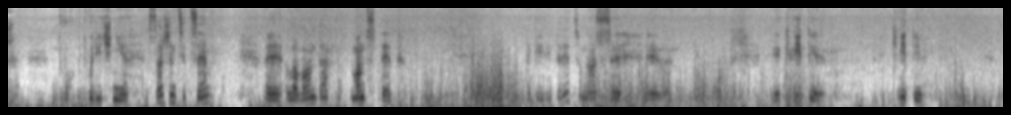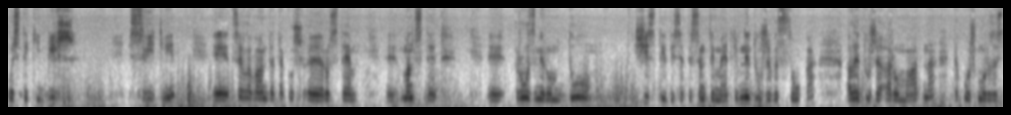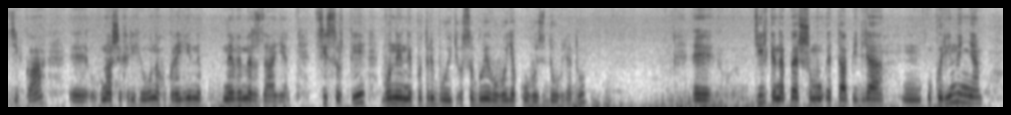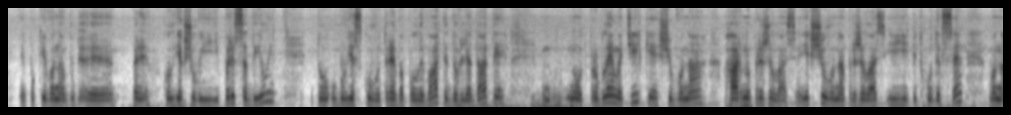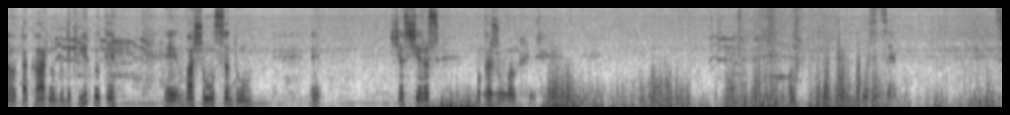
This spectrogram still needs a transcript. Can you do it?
дворічні саджанці це е, лаванда Манстед. Такий вітерець у нас е, квіти, квіти ось такі більш світлі. Е, Це лаванда також е, росте е, манстед е, розміром до 60 см, не дуже висока, але дуже ароматна, також морозостійка. Е, В наших регіонах України не вимерзає. Ці сорти вони не потребують особливого якогось догляду. Тільки на першому етапі для укорінення, е, поки вона буде, е, якщо ви її пересадили, то обов'язково треба поливати, доглядати. Ну, от проблема тільки, щоб вона гарно прижилася. Якщо вона прижилась і їй підходить все, вона отак гарно буде квітнути е, в вашому саду. Зараз ще раз покажу вам Ось це.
